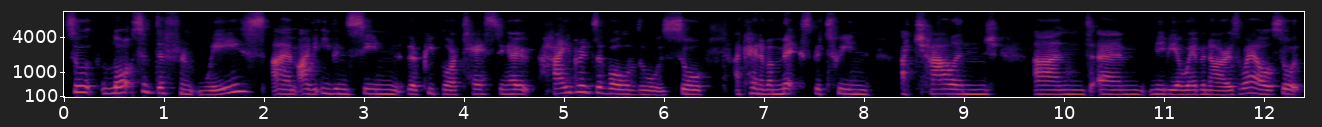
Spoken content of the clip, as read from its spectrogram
So lots of different ways. Um, I've even seen that people are testing out hybrids of all of those. So a kind of a mix between a challenge and um, maybe a webinar as well. So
